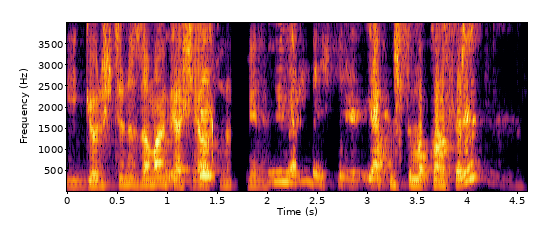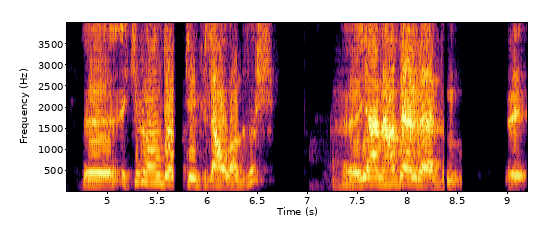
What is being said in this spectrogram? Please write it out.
Görüştüğünüz zaman kaç İşte- Bey'le? 2015'te yapmıştım o konseri. Ee, 2014 gibi falan olabilir. Ee, Evet. yani haber verdim e,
